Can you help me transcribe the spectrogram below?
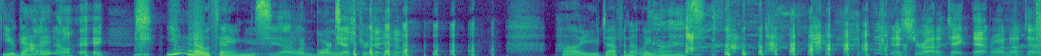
You got I it. know. Hey, You know things. yeah, I wasn't born yesterday, you know. Oh, you definitely weren't. I'm not sure how to take that one, I'll tell you.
